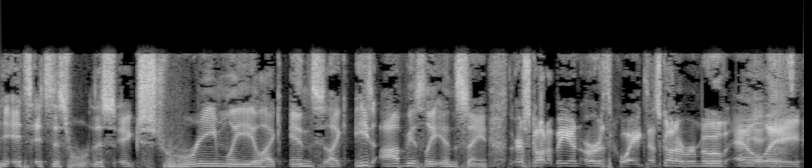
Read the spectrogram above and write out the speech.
it's it's this this extremely like ins like he's obviously insane. There's gonna be an earthquake that's gonna remove oh, L.A. It's,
